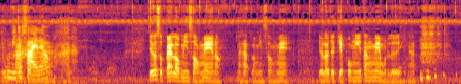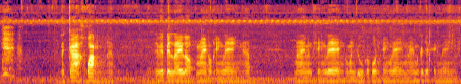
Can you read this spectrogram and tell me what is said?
มีพรุ่งนี้จะขายแล้วเยลโลสเปซเรามีสองแม่เนาะนะครับ เรามีสองแม่ เดี๋ยวเราจะเก็บพวกนี้ตั้งแม่หมดเลยนะครับตะกร้าคว่ำนะครับ แต่ไม่เป็นไรหรอกไม้เขาแข็งแรงนะครับ ไม้มันแข็งแรงเพราะมันอยู่กับคนแข็งแรงไม้มันก็จะแข็งแรงหน่อย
